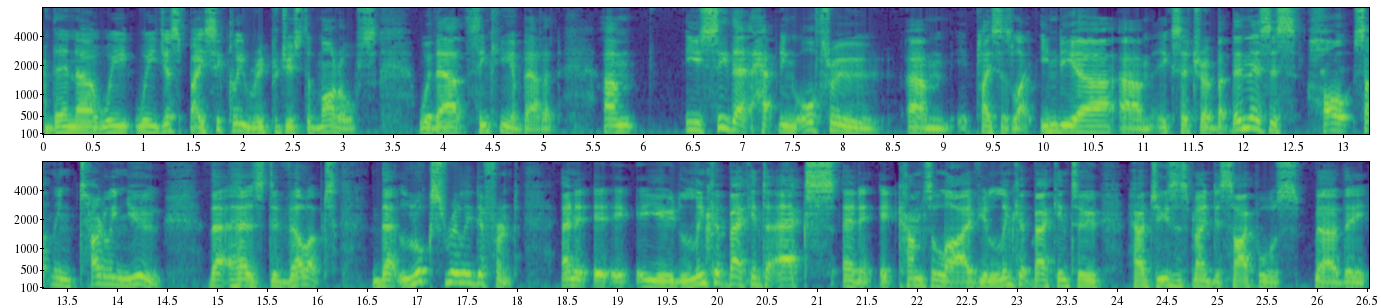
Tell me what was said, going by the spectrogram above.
then uh, we we just basically reproduce the models without thinking about it. Um, you see that happening all through um, places like India, um, etc. But then there's this whole something totally new that has developed that looks really different. And it, it, it, you link it back into Acts, and it, comes alive. You link it back into how Jesus made disciples. Uh, the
